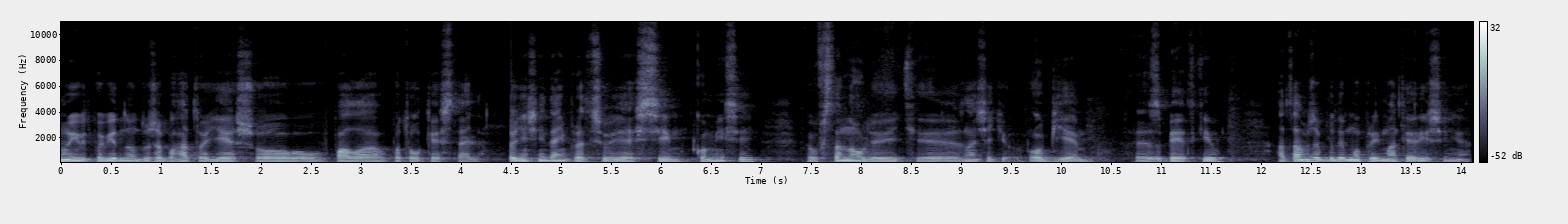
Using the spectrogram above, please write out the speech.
Ну і відповідно дуже багато є, що впала в потолки стеля. Сьогоднішній день працює сім комісій, встановлюють е, значить, об'єм е, збитків, а там вже будемо приймати рішення.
